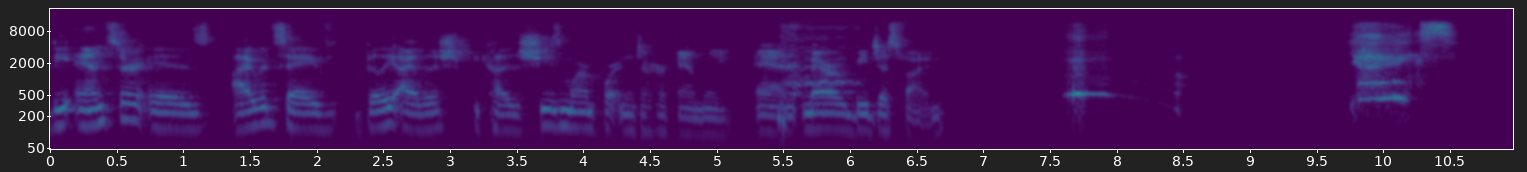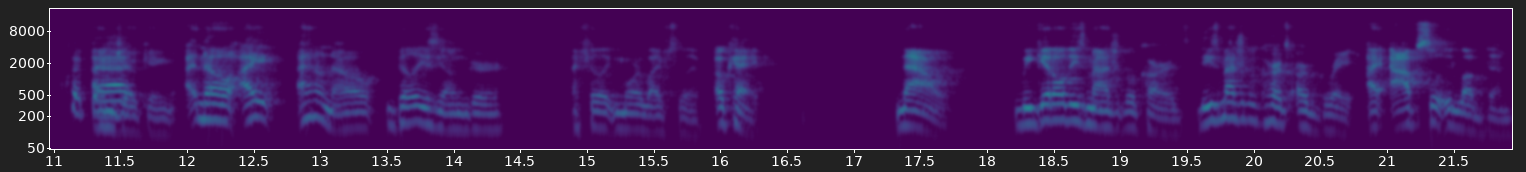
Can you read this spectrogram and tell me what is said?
The answer is I would save Billie Eilish because she's more important to her family, and Mara would be just fine. Yikes! Clip I'm that. joking. No, I I don't know. Billie's younger. I feel like more life to live. Okay. Now we get all these magical cards. These magical cards are great. I absolutely love them.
